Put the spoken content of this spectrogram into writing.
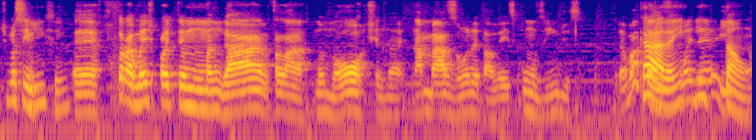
Tipo assim, sim, sim. É, futuramente pode ter um mangá, sei lá, no norte, né? na Amazônia, talvez, com os índios. É bacana, Cara, então, aí,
